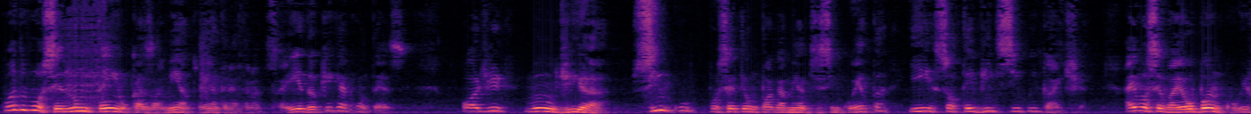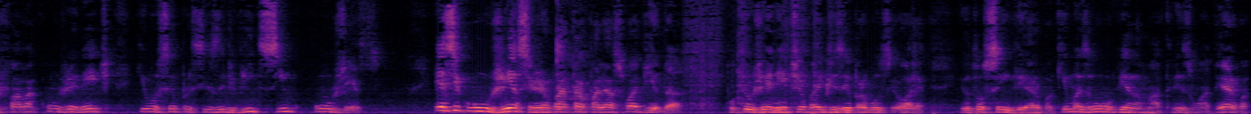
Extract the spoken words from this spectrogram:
Quando você não tem o casamento entre entrada e saída, o que, que acontece? pode, no dia 5, você ter um pagamento de 50 e só ter 25 em caixa. Aí você vai ao banco e fala com o gerente que você precisa de 25 com urgência. Esse com urgência já vai atrapalhar a sua vida, porque o gerente já vai dizer para você, olha, eu estou sem verba aqui, mas eu vou ver na matriz uma verba,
